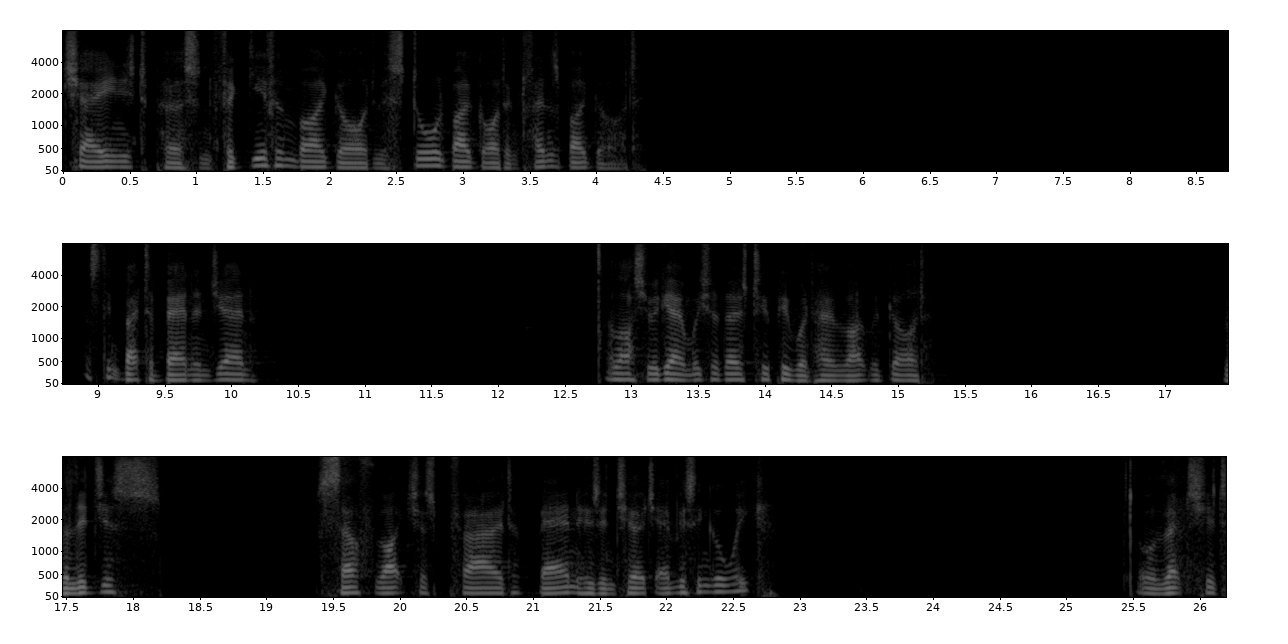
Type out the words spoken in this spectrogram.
changed person, forgiven by God, restored by God, and cleansed by God. Let's think back to Ben and Jen. I'll ask you again which of those two people went home right with God? Religious, self righteous, proud Ben who's in church every single week? Or wretched,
